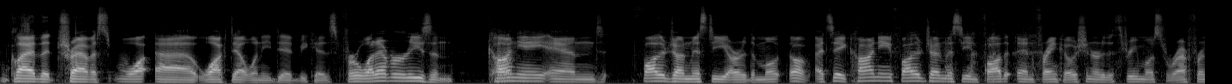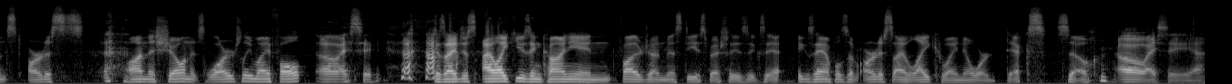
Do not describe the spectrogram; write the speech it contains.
I'm glad that Travis wa- uh, walked out when he did because for whatever reason, Kanye and Father John Misty are the most. Oh, I'd say Kanye, Father John Misty, and Father and Frank Ocean are the three most referenced artists on the show, and it's largely my fault oh, I see. because I just I like using Kanye and Father John Misty especially as exa- examples of artists I like who I know are dicks. So oh, I see. Yeah.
